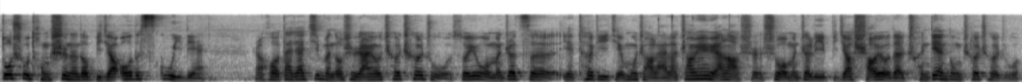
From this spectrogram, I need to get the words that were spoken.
多数同事呢都比较 old school 一点，然后大家基本都是燃油车车主，所以我们这次也特地节目找来了张媛媛老师，是我们这里比较少有的纯电动车车主。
